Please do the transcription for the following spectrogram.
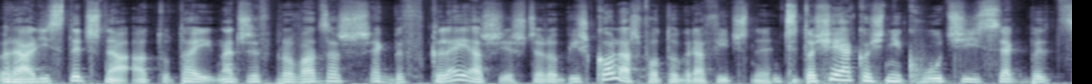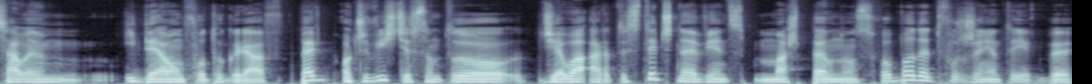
realistyczna, a tutaj, znaczy wprowadzasz, jakby wklejasz jeszcze, robisz kolaż fotograficzny. Czy to się jakoś nie kłóci z jakby całym ideą fotografii? oczywiście są to dzieła artystyczne, więc masz pełną swobodę tworzenia tej jakby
